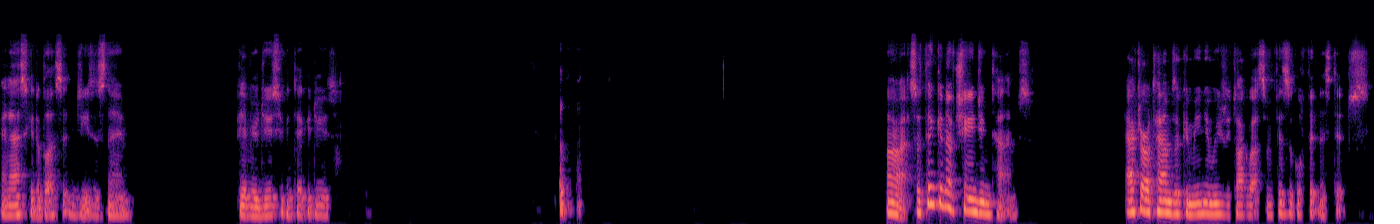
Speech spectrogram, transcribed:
and ask you to bless it in Jesus' name. If you have your juice, you can take a juice. All right, so thinking of changing times. After our times of communion, we usually talk about some physical fitness tips.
